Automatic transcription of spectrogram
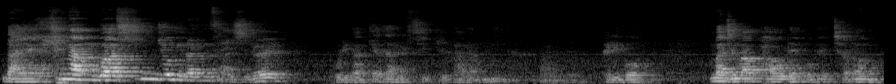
나의 행함과 순종이라는 사실을 우리가 깨달을 수 있길 바랍니다. 그리고 마지막 바울의 고백처럼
